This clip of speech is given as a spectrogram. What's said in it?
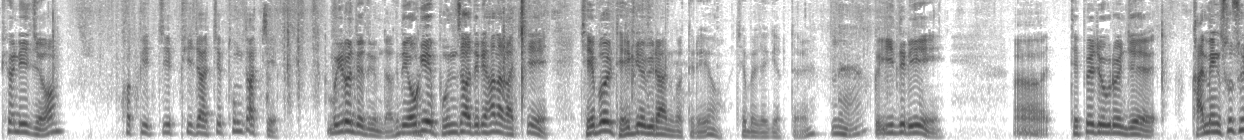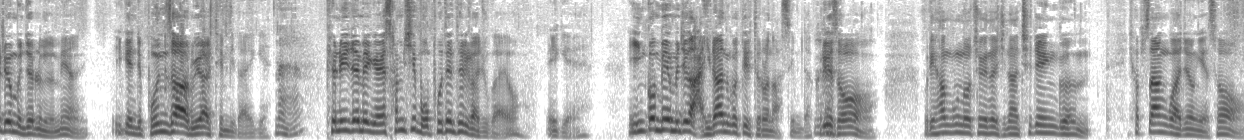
편의점, 커피집, 피자집, 통닭집 뭐 이런 데들입니다. 근데 여기에 본사들이 하나같이 재벌 대기업이라는 것들이에요. 재벌 대기업들. 네. 그 이들이 어, 대표적으로 이제 가맹 수수료 문제를 놓으면 이게 이제 본사 로얄티입니다. 이게 네. 편의점의 경우에 35%를 가져가요. 이게 인건비의 문제가 아니라는 것들이 드러났습니다. 그래서 우리 한국노총에서 지난 최저임금 협상 과정에서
